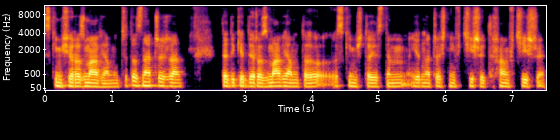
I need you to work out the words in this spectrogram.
z kimś rozmawiam. I co to znaczy, że wtedy, kiedy rozmawiam, to z kimś, to jestem jednocześnie w ciszy, trwam w ciszy.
